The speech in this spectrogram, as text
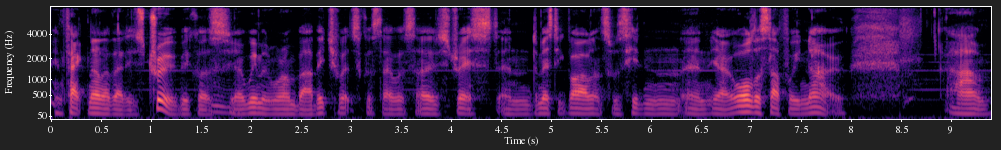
in fact, none of that is true because mm. you know, women were on barbiturates because they were so stressed, and domestic violence was hidden, and you know all the stuff we know. Um,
